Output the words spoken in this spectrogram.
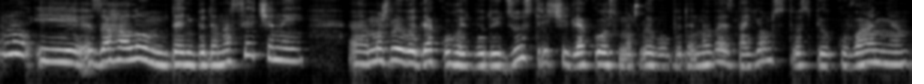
Ну і загалом день буде насичений. Е, Можливо, для когось будуть зустрічі, для когось, можливо, буде нове знайомство, спілкування.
